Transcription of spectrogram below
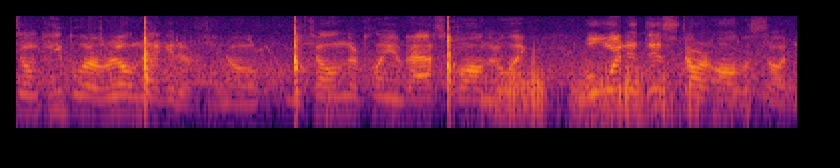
some people are real negative, you know. You tell them they're playing basketball and they're like, well, when did this start all of a sudden?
